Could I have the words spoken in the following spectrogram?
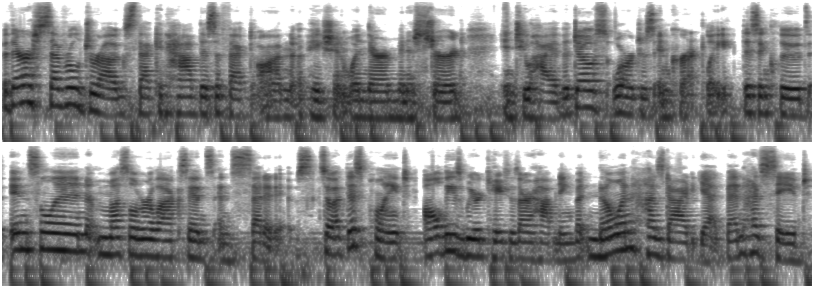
But there are several drugs that can have this effect on a patient when they're administered in too high of a dose or just incorrectly. This includes insulin, muscle relaxants, and sedatives. So at this point, all these weird cases are happening, but no one has died yet. Ben has saved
